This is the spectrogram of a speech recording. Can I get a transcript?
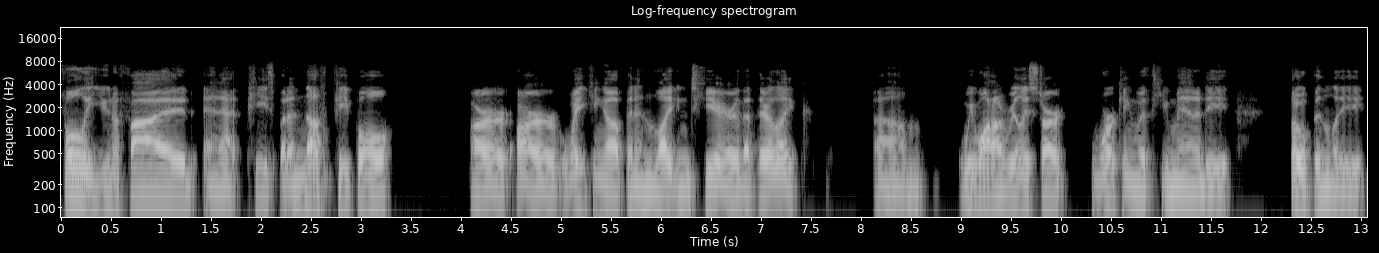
fully unified and at peace, but enough people are are waking up and enlightened here that they're like um, we want to really start working with humanity openly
